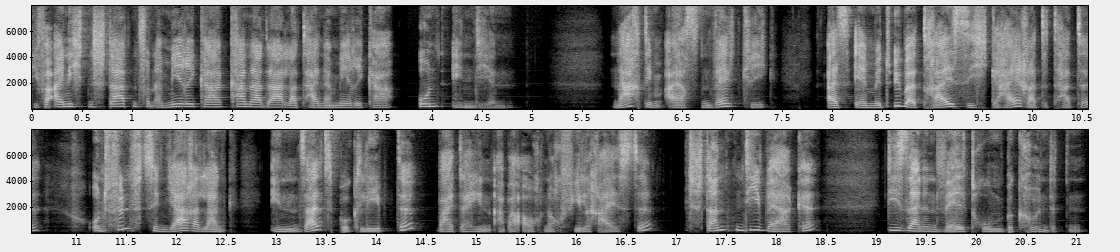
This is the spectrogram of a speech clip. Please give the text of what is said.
die Vereinigten Staaten von Amerika, Kanada, Lateinamerika und Indien. Nach dem Ersten Weltkrieg, als er mit über 30 geheiratet hatte und 15 Jahre lang in Salzburg lebte, weiterhin aber auch noch viel reiste, standen die Werke, die seinen Weltruhm begründeten.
